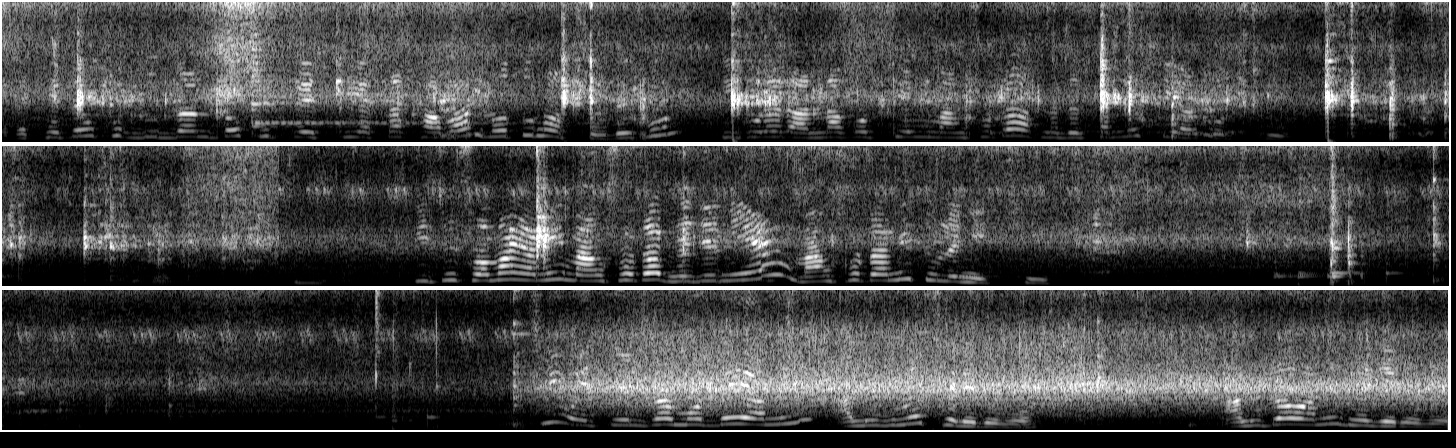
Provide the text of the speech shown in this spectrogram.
এটা খেতেও খুব দুর্দান্ত, খুব টেস্টি একটা খাবার, নতুনত্ব। দেখুন কি করে রান্না করছি আমি মাংসটা, আপনাদের সামনে শেয়ার করছি। কিছু সময় আমি মাংসটা ভেজে নিয়ে মাংসটা আমি তুলে নিচ্ছি দিচ্ছি, ওই তেলটার মধ্যেই আমি আলুগুলো ছেড়ে দেবো। আলুটাও আমি ভেজে উঠে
